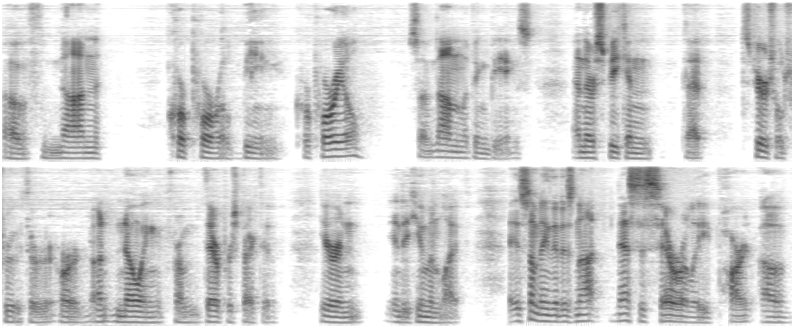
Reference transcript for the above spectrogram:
of non corporeal being, corporeal, so non living beings, and they're speaking that spiritual truth or, or knowing from their perspective here in, into human life. Is something that is not necessarily part of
